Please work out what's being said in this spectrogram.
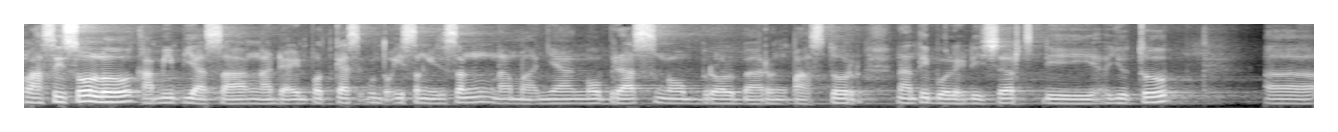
Klasi Solo kami biasa ngadain podcast untuk iseng-iseng namanya Ngobras Ngobrol Bareng Pastor. Nanti boleh di search di YouTube. Uh,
